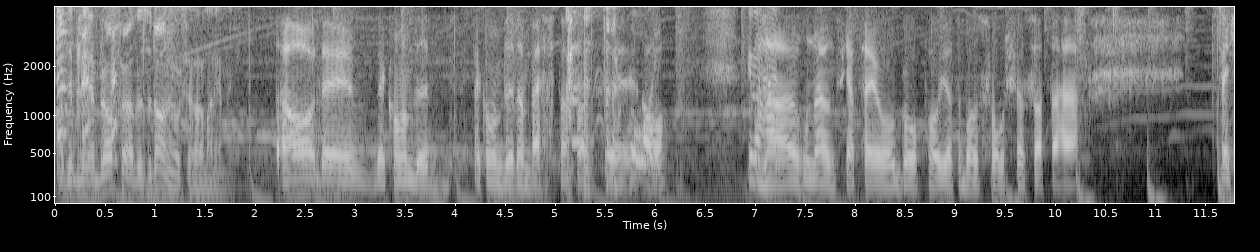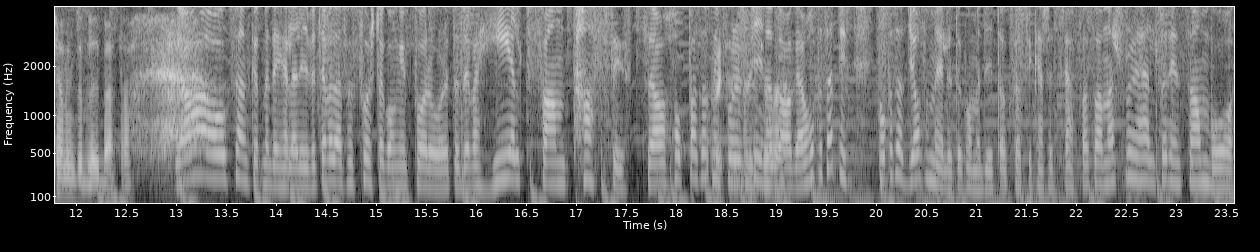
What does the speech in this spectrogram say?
Ja, Det blir en bra födelsedag nu också hör man Emil. Ja, det, det, kommer bli, det kommer bli den bästa. För att, eh, ja, hon, har, hon har önskat sig att gå på Göteborgs Horse Show, så att det här, Det kan inte bli bättre. Jag har också önskat mig det hela livet. Jag var där för första gången förra året och det var helt fantastiskt. Så jag hoppas att ni får fina dagar. Hoppas att, vi, hoppas att jag får möjlighet att komma dit också, att vi kanske träffas. Annars får du hälsa din sambo.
